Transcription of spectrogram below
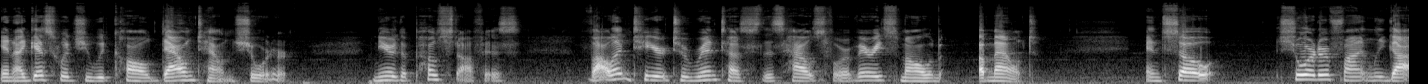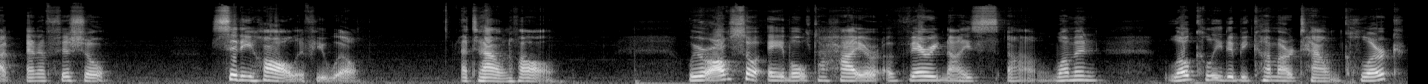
in, I guess, what you would call downtown Shorter, near the post office, volunteered to rent us this house for a very small amount. And so Shorter finally got an official city hall, if you will, a town hall. We were also able to hire a very nice uh, woman locally to become our town clerk.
